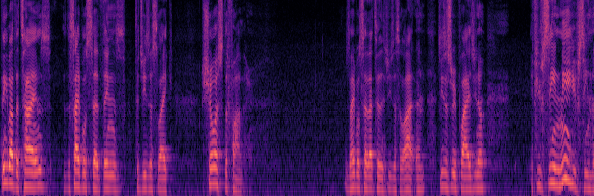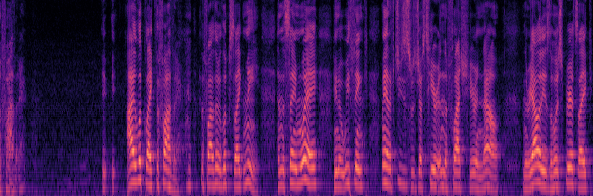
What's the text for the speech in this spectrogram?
Think about the times the disciples said things to Jesus like, Show us the Father. The disciples said that to Jesus a lot. And Jesus replies, You know, if you've seen me, you've seen the Father. It, it, I look like the Father. The Father looks like me. In the same way, you know, we think, man, if Jesus was just here in the flesh, here and now, And the reality is, the Holy Spirit's like,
